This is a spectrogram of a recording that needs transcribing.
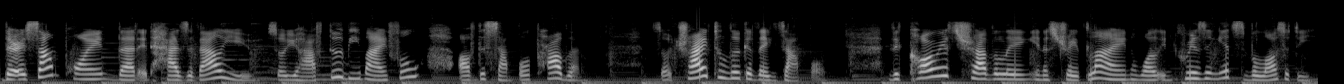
There is some point that it has a value, so you have to be mindful of the sample problem. So try to look at the example. The car is traveling in a straight line while increasing its velocity.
